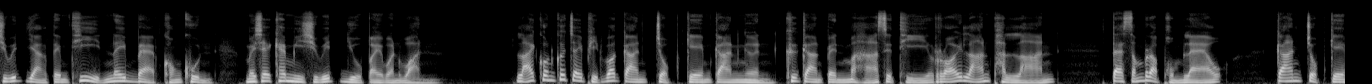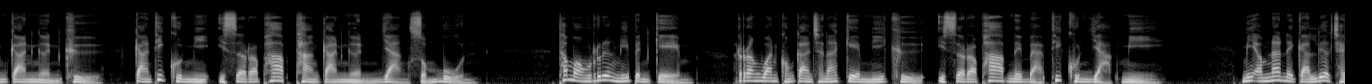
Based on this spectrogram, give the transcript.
ชีวิตอย่างเต็มที่ในแบบของคุณ ไม่ใช่แค่มีชีวิตอยู่ไปวันๆหลายคนเข้าใจผิดว่าการจบเกมการเงิน คือการเป็นมหาเศรษฐีร้อยล้านพันล้าน แต่สำหรับผมแล้ว การจบเกมการเงินคือ การที่คุณมีอิสรภาพทางการเงินอย่างสมบูรณ์ ถ้ามองเรื่องนี้เป็นเกม รางวัลของการชนะเกมนี้คือ อิสรภาพในแบบที่คุณอยากมี มีอำนาจในการเลือกใช้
